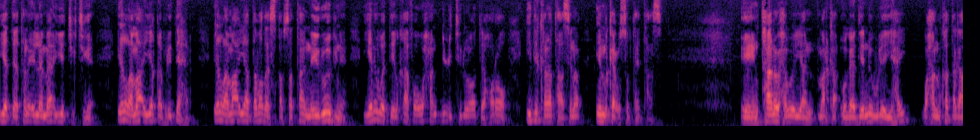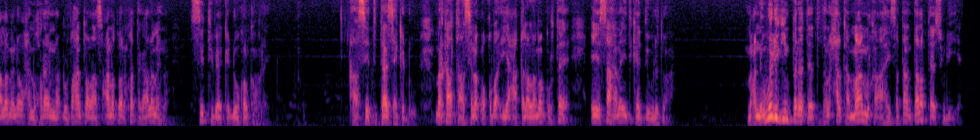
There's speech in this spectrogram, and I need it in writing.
iyo deetana ilamaa iyo jigjiga ilamaa iyo qabri dahar ilamaa ayaa dabada isqabsataan nairobina iyana waa deelqaaf oo waxaan dhici jirin oo dee horeo idinkana taasina iminkay cusub tahay taas. Taana waxa weeyaan marka ogaadeena uu leeyahay waxaanu ka dagaalamayna waxaanu horeyna dhulbahantoo laascaanood baanu ka dagaalamayna city baa ka dhow kolka hore. City taasaa ka dhow. Markaa taasina cuquba iyo caqilo lama gurtee ciisahana idinkaa dawladu ah. Macna weligiin bana deetana halka maamulka a haysataan dalabtaasuu leeyahay.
